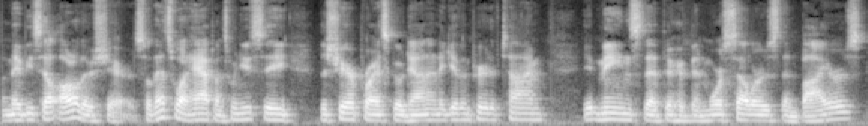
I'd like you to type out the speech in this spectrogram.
maybe sell all of their shares. So that's what happens when you see the share price go down in a given period of time. It means that there have been more sellers than buyers,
